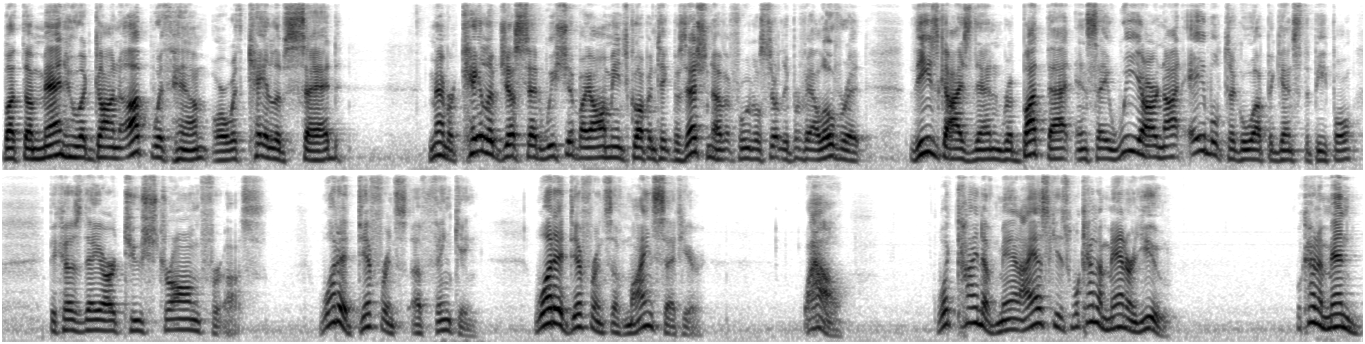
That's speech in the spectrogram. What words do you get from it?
But the men who had gone up with him, or with Caleb, said, Remember, Caleb just said, We should by all means go up and take possession of it, for we will certainly prevail over it. These guys then rebut that and say, We are not able to go up against the people because they are too strong for us. What a difference of thinking. What a difference of mindset here. Wow. What kind of man, I ask you this, what kind of man are you? What kind of men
